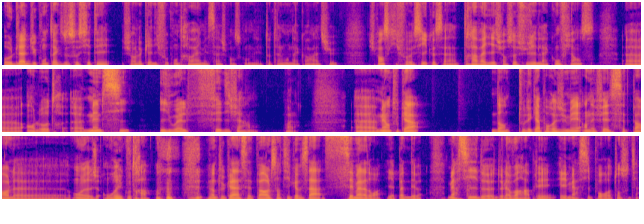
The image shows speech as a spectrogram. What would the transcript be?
Au-delà du contexte de société sur lequel il faut qu'on travaille, mais ça, je pense qu'on est totalement d'accord là-dessus, je pense qu'il faut aussi que ça travailler sur ce sujet de la confiance en l'autre, même si il ou elle fait différemment. Voilà. mais en tout cas, dans tous les cas, pour résumer, en effet, cette parole, euh, on, réécoutera. Mais en tout cas, cette parole sortie comme ça, c'est maladroit. Il n'y a pas de débat. Merci de l'avoir rappelé et merci pour ton soutien.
